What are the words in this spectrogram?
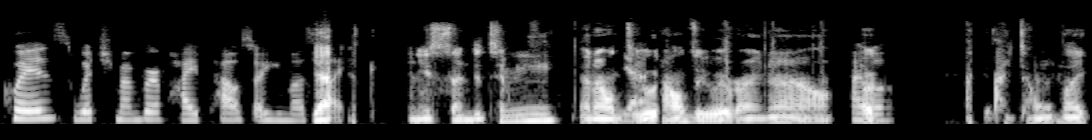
quiz? Which member of Hype House are you most Yeah. like? Can you send it to me? And I'll Yeah. do it. I'll do it right now. I will. I, I don't like.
